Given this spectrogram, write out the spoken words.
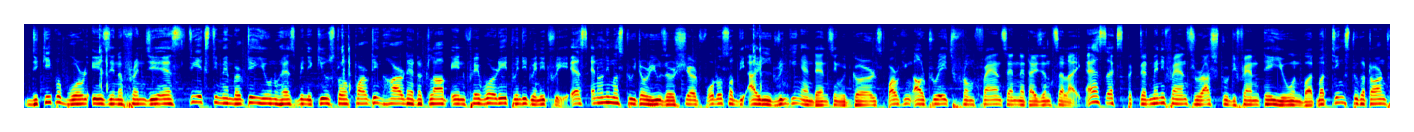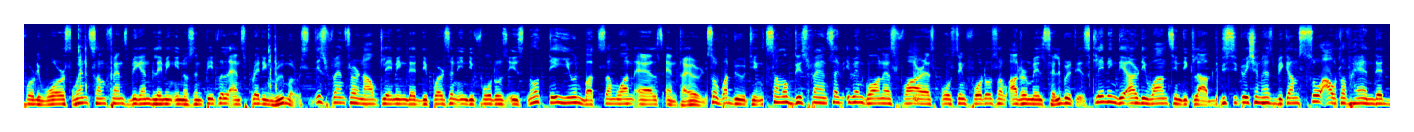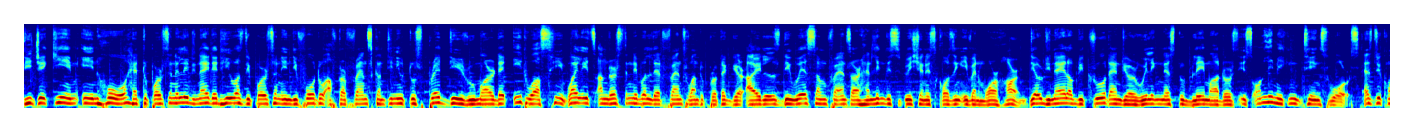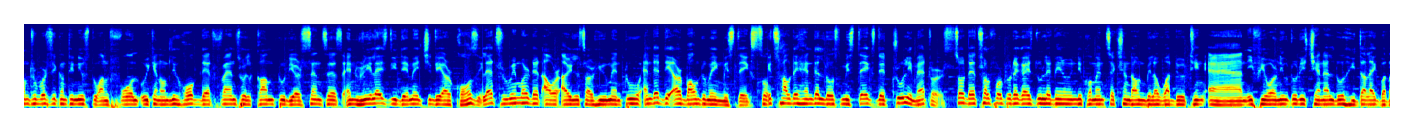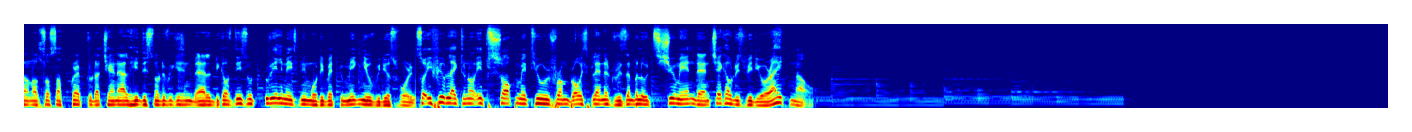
The K-pop world is in a frenzy as TXT member Taehyun has been accused of partying hard at a club in February 2023 as anonymous Twitter users shared photos of the idol drinking and dancing with girls, sparking outrage from fans and netizens alike. As expected, many fans rushed to defend Taehyun but, but things took a turn for the worse when some fans began blaming innocent people and spreading rumors. These fans are now claiming that the person in the photos is not Taehyun but someone else entirely. So what do you think? Some of these fans have even gone as far as posting photos of other male celebrities, claiming they are the ones in the club. The situation has become so out of hand that DJ Kim In Ho had to personally deny that he was the person in the photo after fans continued to spread the rumor that it was him. While it's understandable that fans want to protect their idols, the way some fans are handling the situation is causing even more harm. Their denial of the truth and their willingness to blame others is only making things worse. As the controversy continues to unfold, we can only hope that fans will come to their senses and realize the damage they are causing. Let's remember that our idols are human too and that they are bound to make mistakes. So it's how they handle those mistakes that truly matters. So that's all for today guys. Do let me know in the comment section down below what do you think and if you are new to this channel do hit the like button also subscribe to the channel hit this notification bell because this would really makes me motivate to make new videos for you. So if you'd like to know if Seok Matthew from Boys Planet resemble with Xiumin then check out this video right now.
